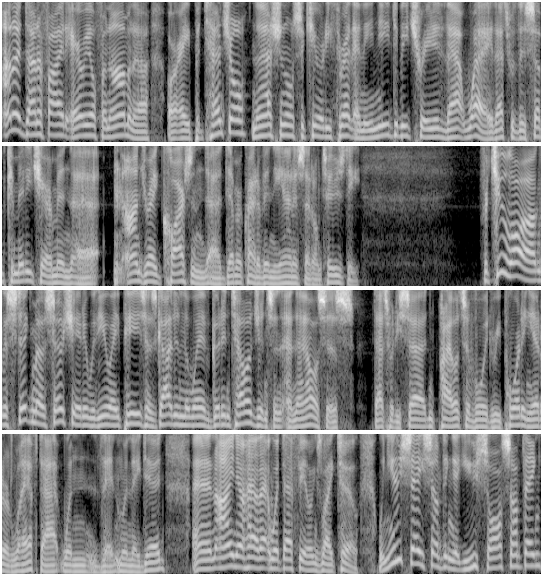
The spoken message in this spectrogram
unidentified aerial phenomena are a potential national security threat, and they need to be treated that way. That's what the subcommittee chairman, uh, Andre Carson, uh, Democrat of Indiana, said on Tuesday. For too long, the stigma associated with UAPs has gotten in the way of good intelligence and analysis. That's what he said. Pilots avoid reporting it or laughed at when when they did. And I know how that what that feeling's like too. When you say something that you saw something,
